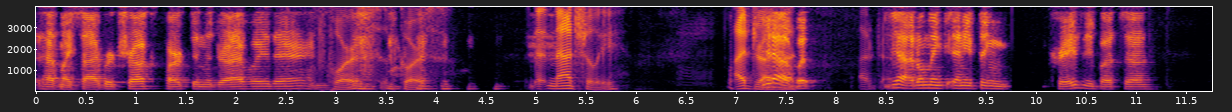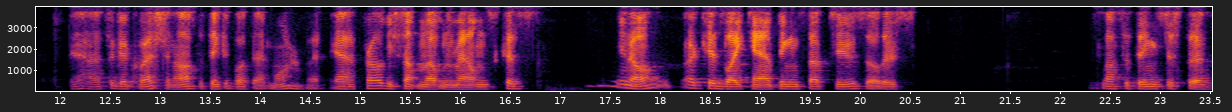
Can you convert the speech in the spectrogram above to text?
I'd have my cyber truck parked in the driveway there. And... Of course, of course. Naturally. I'd drive. Yeah, that. but yeah, I don't think anything crazy, but uh Yeah, that's a good question. I'll have to think about that more. But yeah, probably be something out in the mountains because, you know, our kids like camping and stuff too. So there's, there's lots of things just to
